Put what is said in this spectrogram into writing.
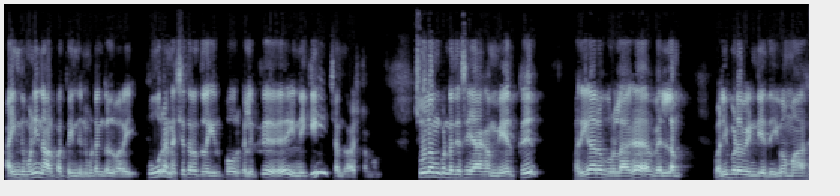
ஐந்து மணி நாற்பத்தைந்து நிமிடங்கள் வரை. பூர நட்சத்திரத்துல இருப்பவர்களுக்கு இன்னைக்கு சந்திராஷ்டமம். சூலம் கொண்ட திசையாக மேற்கு பரிகார பொருளாக வெள்ளம். வழிபட வேண்டிய தெய்வமாக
